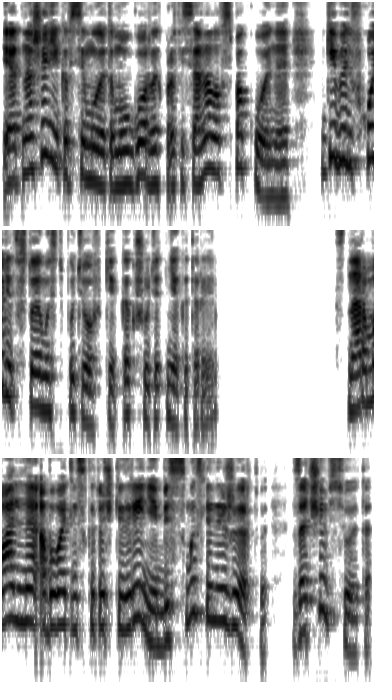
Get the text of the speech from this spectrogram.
и отношение ко всему этому у горных профессионалов спокойное. Гибель входит в стоимость путевки, как шутят некоторые. С нормальной обывательской точки зрения бессмысленные жертвы. Зачем все это?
